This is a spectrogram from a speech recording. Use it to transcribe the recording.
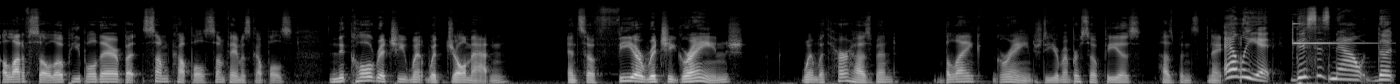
A lot of solo people there, but some couples, some famous couples. Nicole Richie went with Joel Madden, and Sofia Richie Grainge went with her husband, Blank Grainge. Do you remember Sofia's husband's name? Elliot, this is now the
